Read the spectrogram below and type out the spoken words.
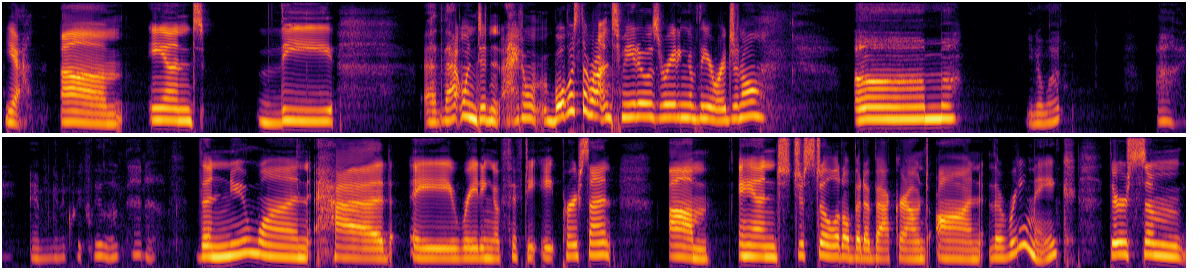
Yeah. Um, and the uh, that one didn't. I don't. What was the Rotten Tomatoes rating of the original? Um, you know what? I am going to quickly look that up. The new one had a rating of 58%. Um, and just a little bit of background on the remake. There's some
